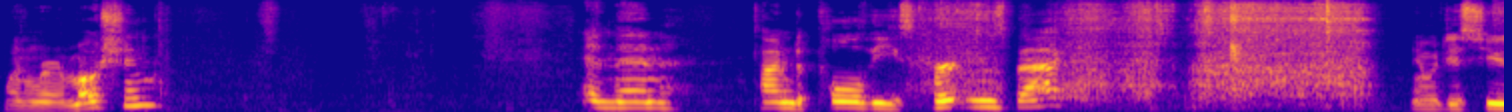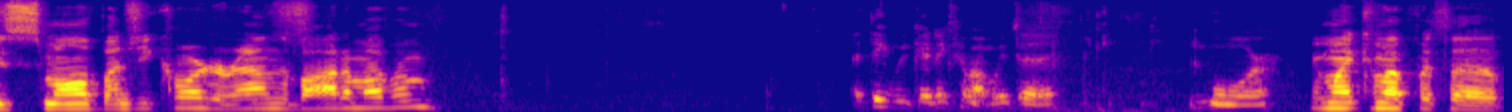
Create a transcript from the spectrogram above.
when we're in motion. And then time to pull these curtains back. And we just use small bungee cord around the bottom of them. I think we're going to come up with a more. We might come up with a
